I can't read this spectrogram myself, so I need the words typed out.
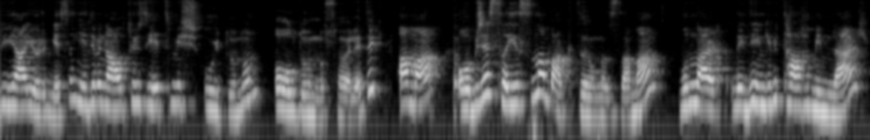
dünya yörüngesinde 7670 uydunun olduğunu söyledik. Ama obje sayısına baktığımız zaman bunlar dediğim gibi tahminler.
